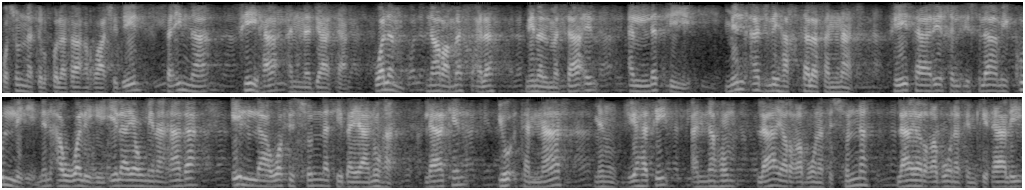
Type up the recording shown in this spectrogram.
وسنة الخلفاء الراشدين فإن فيها النجاة. ولم نرى مسألة من المسائل التي من أجلها اختلف الناس في تاريخ الإسلام كله من أوله إلى يومنا هذا إلا وفي السنة بيانها لكن يؤتى الناس من جهة أنهم لا يرغبون في السنة لا يرغبون في امتثال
